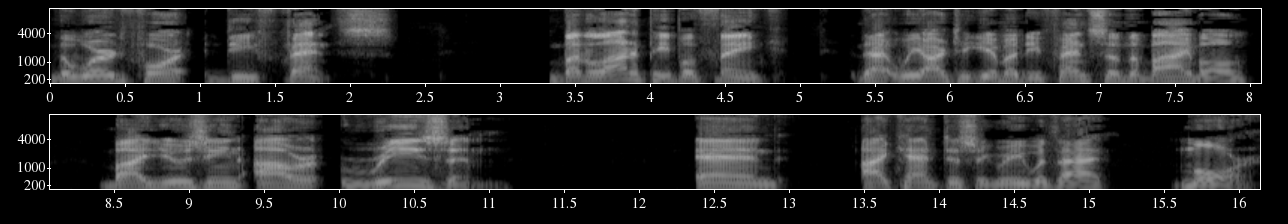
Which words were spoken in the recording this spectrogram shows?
the word for defense. But a lot of people think that we are to give a defense of the Bible by using our reason. And I can't disagree with that more.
